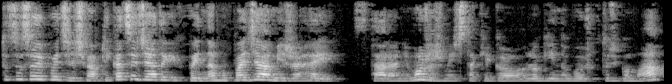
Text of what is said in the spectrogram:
to, co sobie powiedzieliśmy, aplikacja działa tak, jak powinna, bo powiedziała mi, że hej, stara, nie możesz mieć takiego loginu, bo już ktoś go ma.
